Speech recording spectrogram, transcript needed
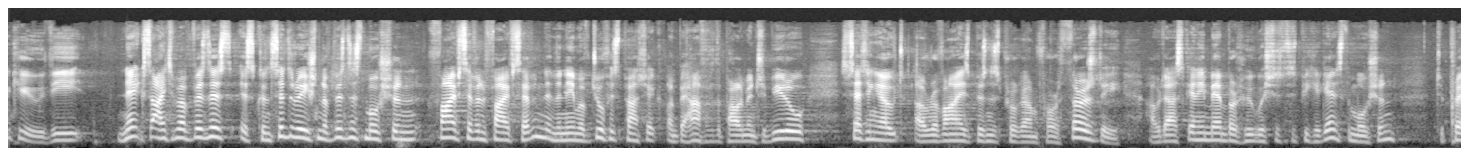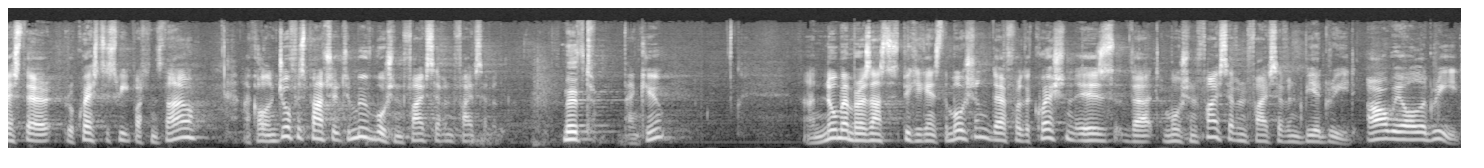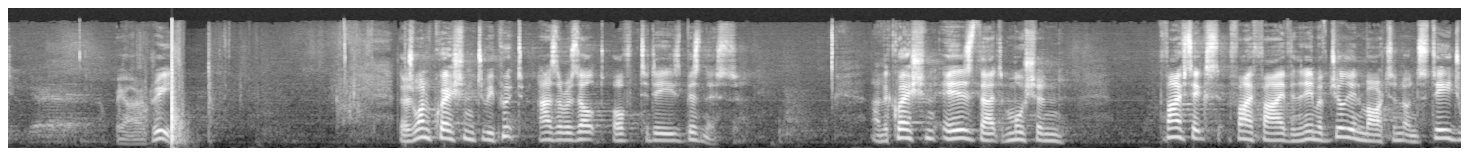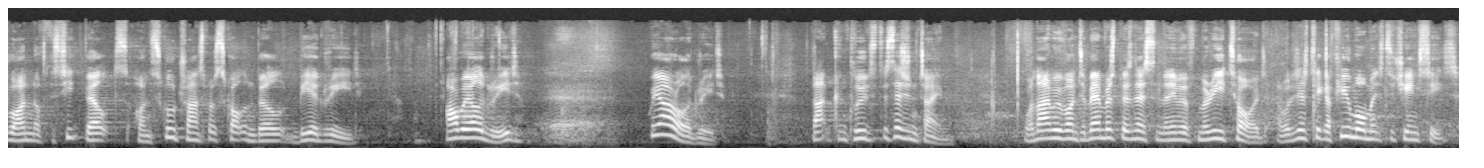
Thank you. The next item of business is consideration of business motion 5757 in the name of Joe Fitzpatrick on behalf of the Parliamentary Bureau, setting out a revised business programme for Thursday. I would ask any member who wishes to speak against the motion to press their request to speak buttons now. I call on Joe Fitzpatrick to move motion 5757. Moved. Thank you. And no member has asked to speak against the motion. Therefore, the question is that motion 5757 be agreed. Are we all agreed? We are agreed. There is one question to be put as a result of today's business. And the question is that motion 5655 in the name of Julian Martin on stage one of the seat belts on School Transport Scotland Bill be agreed. Are we all agreed? Yes. We are all agreed. That concludes decision time. We'll now move on to members' business in the name of Marie Todd and we'll just take a few moments to change seats.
